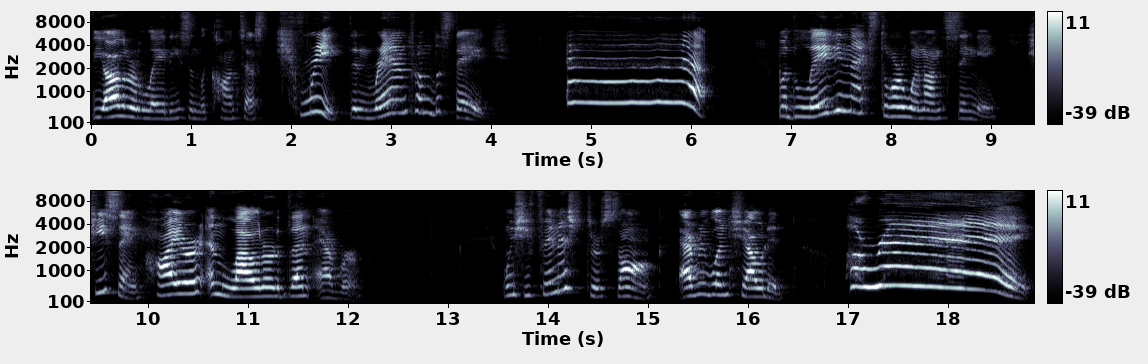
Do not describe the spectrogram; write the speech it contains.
The other ladies in the contest shrieked and ran from the stage. Ah! But the lady next door went on singing. She sang higher and louder than ever. When she finished her song, everyone shouted, Hooray!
